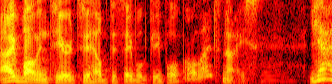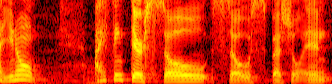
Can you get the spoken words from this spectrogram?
I volunteered to help disabled people. Oh, that's nice. Yeah, you know, I think they're so, so special and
